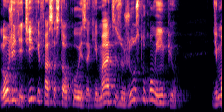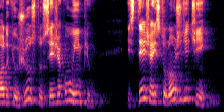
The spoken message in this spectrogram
Longe de ti que faças tal coisa, que mates o justo com o ímpio, de modo que o justo seja como o ímpio. Esteja isto longe de ti.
